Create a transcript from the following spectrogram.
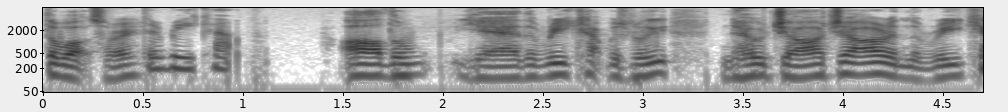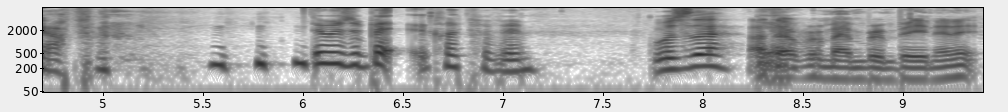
The what? Sorry. The recap. Oh, the yeah, the recap was really no Jar Jar in the recap. There was a bit a clip of him. Was there? I Yeah. don't remember him being in it.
